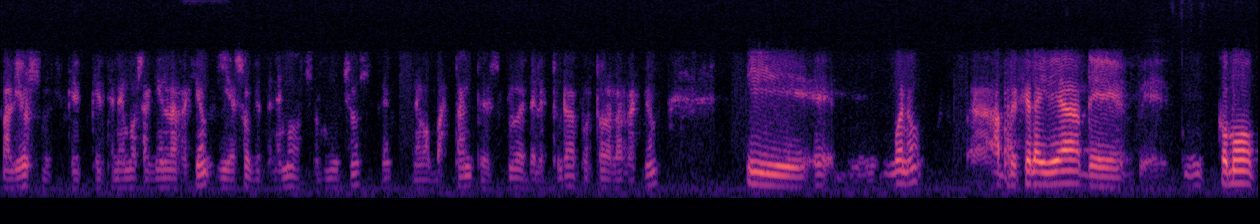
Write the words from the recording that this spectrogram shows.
valiosos que, tenemos aquí en la región y eso que tenemos son muchos, ¿eh? tenemos bastantes clubes de lectura por toda la región. Y eh, bueno, apareció la idea de cómo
